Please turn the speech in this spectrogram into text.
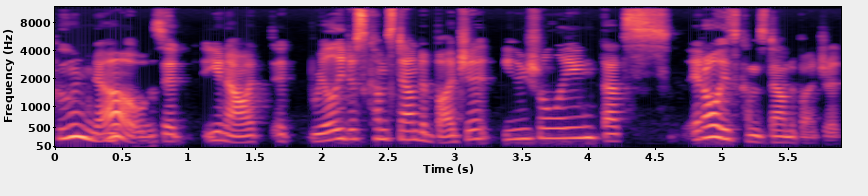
who knows? It you know it, it really just comes down to budget. Usually, that's it. Always comes down to budget.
